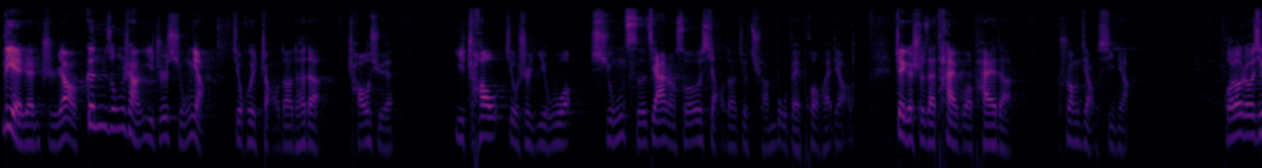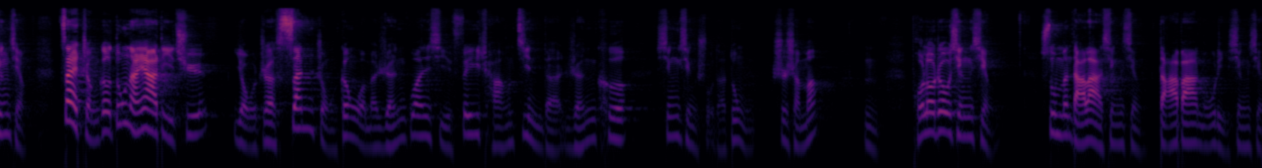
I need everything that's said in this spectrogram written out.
猎人只要跟踪上一只雄鸟，就会找到它的巢穴，一抄就是一窝雄雌加上所有小的，就全部被破坏掉了。这个是在泰国拍的双脚犀鸟，婆罗洲猩猩。在整个东南亚地区，有着三种跟我们人关系非常近的人科猩猩属的动物是什么？嗯，婆罗洲猩猩、苏门答腊猩猩、达巴努里猩猩。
